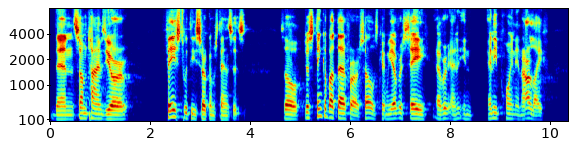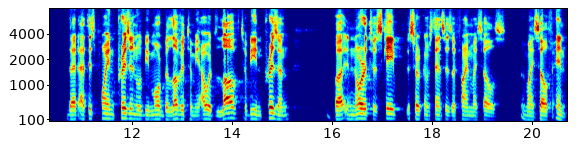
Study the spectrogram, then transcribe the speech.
then sometimes you're faced with these circumstances. So just think about that for ourselves. Can we ever say, ever and in any point in our life, that at this point prison would be more beloved to me? I would love to be in prison, but in order to escape the circumstances I find myself myself in.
